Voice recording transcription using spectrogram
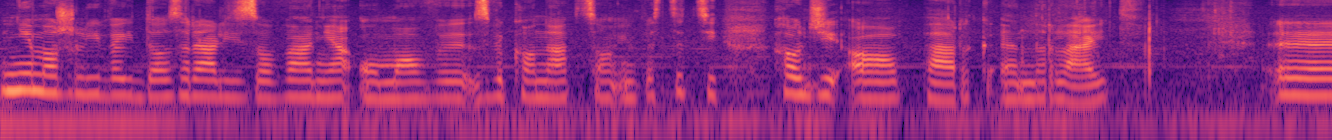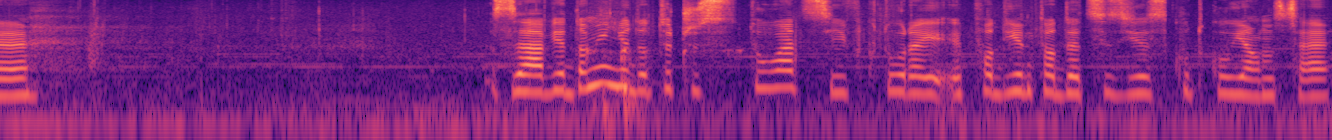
niemożliwej do zrealizowania umowy z wykonawcą inwestycji. Chodzi o Park and Ride. Zawiadomienie dotyczy sytuacji, w której podjęto decyzje skutkujące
